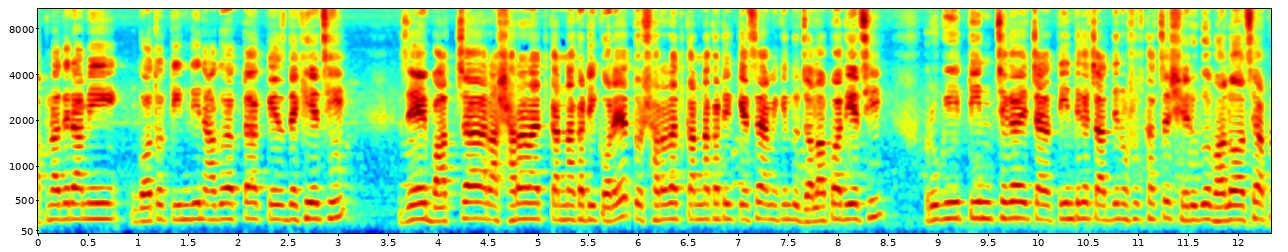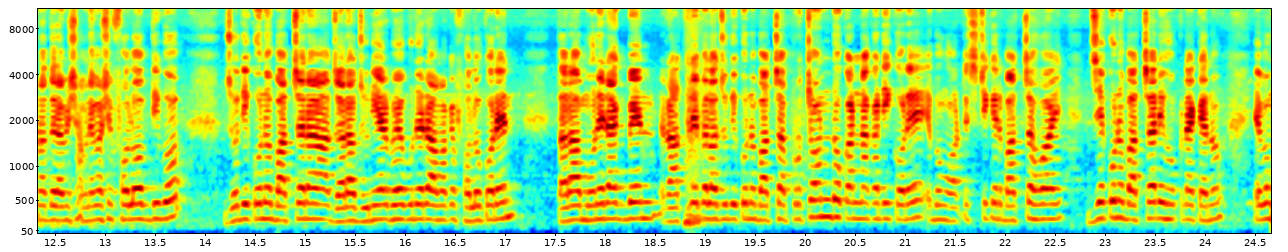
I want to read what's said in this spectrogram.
আপনাদের আমি গত তিন দিন আগে একটা কেস দেখিয়েছি। যে বাচ্চারা সারা রাত কান্নাকাটি করে, তো সারা রাত কান্নাকাটির কেসে আমি কিন্তু জ্বালাপা দিয়েছি। রুগী তিন থেকে চার তিন থেকে চার দিন ওষুধ খাচ্ছে, সে রুগে ভালো আছে, আপনাদের আমি সামনে মাসে ফলো আপ দিব। যদি কোনো বাচ্চারা, যারা জুনিয়র ভাই বোনেরা আমাকে ফলো করেন তারা মনে রাখবেন, রাত্রেবেলা যদি কোনো বাচ্চা প্রচণ্ড কান্নাকাটি করে এবং অটিস্টিকের বাচ্চা হয়, যে কোনো বাচ্চারই হোক না কেন, এবং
